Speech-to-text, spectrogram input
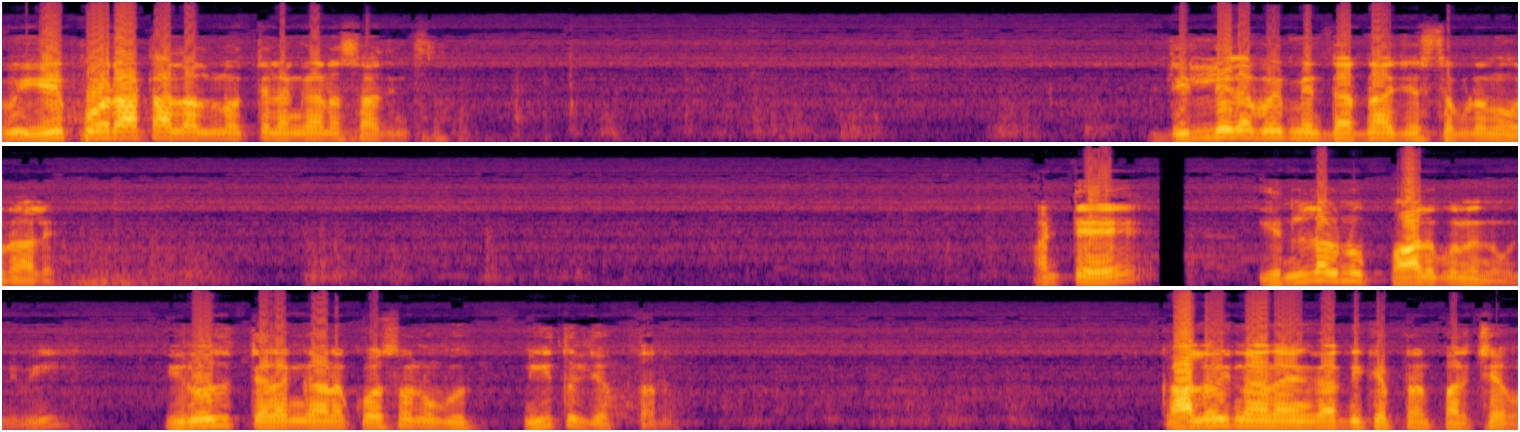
నువ్వు ఏ పోరాటాలలో తెలంగాణ సాధించిన ఢిల్లీలో పోయి మేము ధర్నా చేస్తే కూడా నువ్వు రాలే. అంటే ఎన్లో నువ్వు పాల్గొనను నువ్వు ఈరోజు తెలంగాణ కోసం నువ్వు నీతులు చెప్తాను. కాళోజీ నారాయణ గారు నీకు ఎప్పుడైనా పరిచయం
